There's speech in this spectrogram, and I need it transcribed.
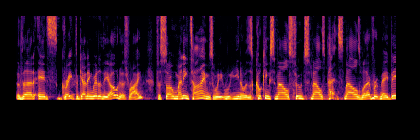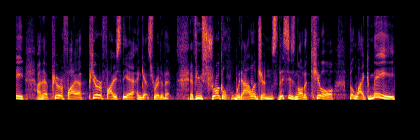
that it's great for getting rid of the odors, right? For so many times, we, we, you know, there's cooking smells, food smells, pet smells, whatever it may be, and a purifier purifies the air and gets rid of it. If you struggle with allergens, this is not a cure, but like me,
